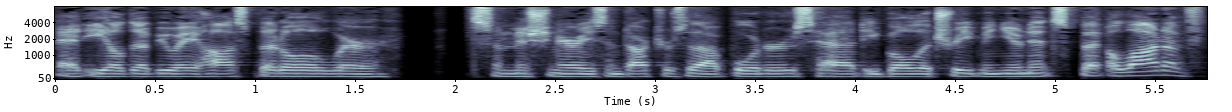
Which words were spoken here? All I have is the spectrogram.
at ELWA hospital where some missionaries and Doctors Without Borders had Ebola treatment units, but a lot of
